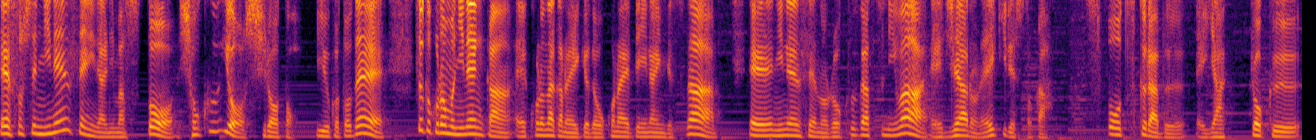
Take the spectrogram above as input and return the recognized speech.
えそして2年生になりますと、職業を知ろうということで、ちょっとこれも2年間、えコロナ禍の影響で行えていないんですが、え2年生の6月には、え JR の駅ですとか、スポーツクラブ、薬局、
